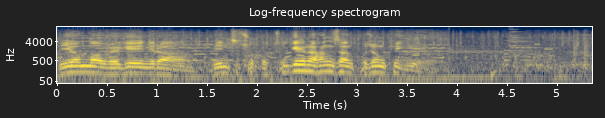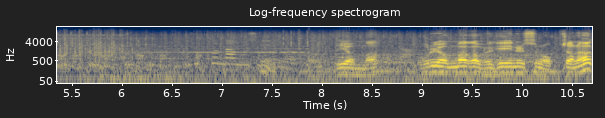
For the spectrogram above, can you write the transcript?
네 엄마 외계인이랑 민트 초코 두 개는 항상 고정픽이에요. 어때? 네 엄마? 우리 엄마가 외계인일 수는 없잖아.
